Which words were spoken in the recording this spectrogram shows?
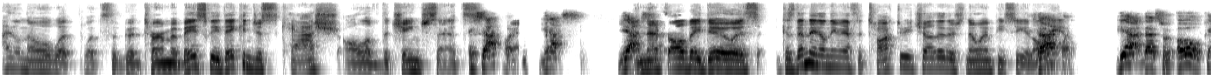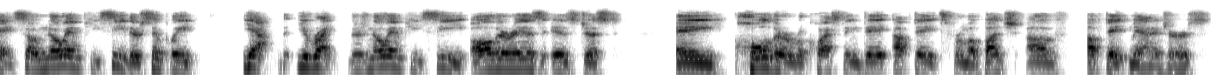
I don't know what what's the good term, but basically they can just cache all of the change sets. Exactly. Yes. Yes. And that's all they do is because then they don't even have to talk to each other. There's no MPC at Exactly. all. Yeah, that's what. Oh, okay. So no MPC. There's simply Yeah, you're right. There's no MPC. All there is is just a holder requesting date updates from a bunch of update managers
